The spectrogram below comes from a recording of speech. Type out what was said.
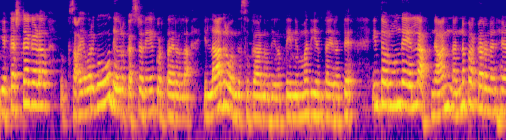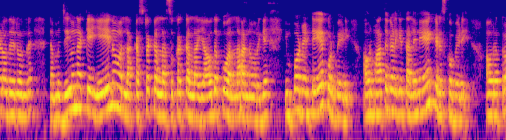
ಈ ಕಷ್ಟಗಳ ಸಾಯೋವರೆಗೂ ದೇವರು ಕಷ್ಟನೇ ಕೊಡ್ತಾ ಇರಲ್ಲ. ಎಲ್ಲಾದರೂ ಒಂದು ಸುಖ ಅನ್ನೋದಿರುತ್ತೆ ನೆಮ್ಮದಿ ಅಂತ ಇರುತ್ತೆ. ಇಂಥವ್ರ ಮುಂದೆ ಎಲ್ಲ, ನಾನು ನನ್ನ ಪ್ರಕಾರ ನಾನು ಹೇಳೋದೇನು ಅಂದರೆ, ನಮ್ಮ ಜೀವನಕ್ಕೆ ಏನೂ ಅಲ್ಲ, ಕಷ್ಟಕ್ಕಲ್ಲ, ಸುಖಕ್ಕಲ್ಲ, ಯಾವುದಕ್ಕೂ ಅಲ್ಲ ಅನ್ನೋರಿಗೆ ಇಂಪಾರ್ಟೆಂಟೇ ಕೊಡಬೇಡಿ. ಅವ್ರ ಮಾತುಗಳಿಗೆ ತಲೆನೇ ಕೆಡಿಸ್ಕೋಬೇಡಿ. ಅವ್ರ ಹತ್ರ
